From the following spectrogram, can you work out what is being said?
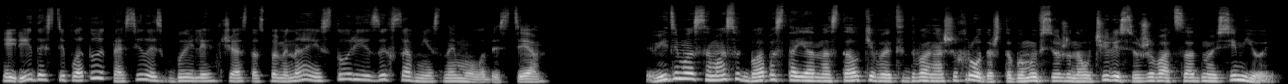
Ирида с теплотой относилась к Белле, часто вспоминая истории из их совместной молодости. Видимо, сама судьба постоянно сталкивает два наших рода, чтобы мы все же научились уживаться одной семьей.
